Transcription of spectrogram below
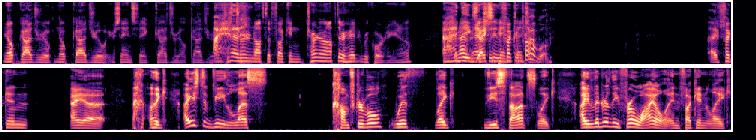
"Nope, God's real. Nope, God's real. What you're saying is fake. God's real. God's real." I just had- turning off the fucking turning off their head recorder. You know. I had the exact same fucking attention. problem. I fucking I uh like I used to be less comfortable with like these thoughts like I literally for a while in fucking like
